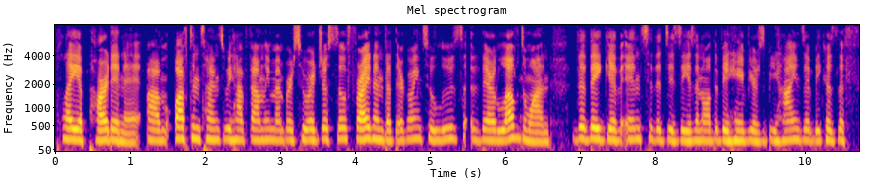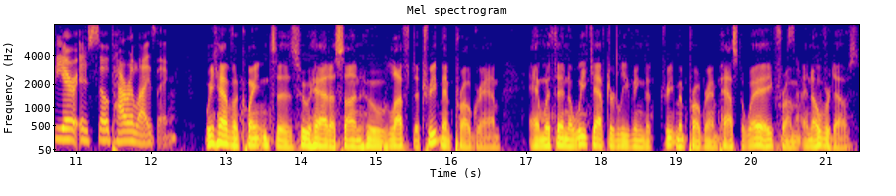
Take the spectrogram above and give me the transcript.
play a part in it. Um, oftentimes, we have family members who are just so frightened that they're going to lose their loved one that they give in to the disease and all the behaviors behind it because the fear is so paralyzing. We have acquaintances who had a son who left a treatment program and within a week after leaving the treatment program passed away from an overdose.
